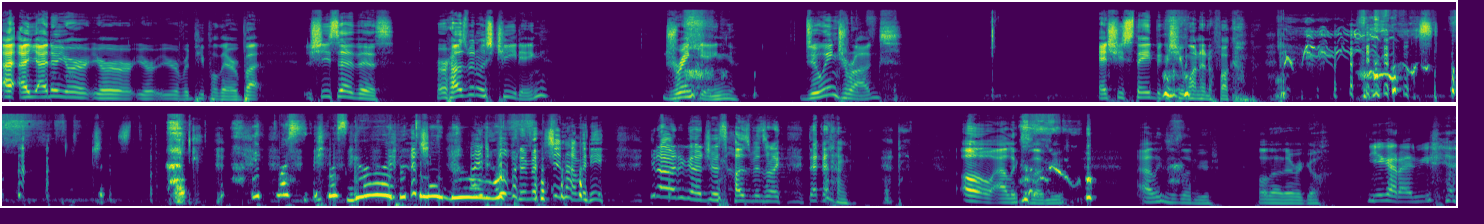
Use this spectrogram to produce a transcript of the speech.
I, I I know you're you're you're you're with people there, but she said this: her husband was cheating, drinking, doing drugs, and she stayed because she wanted to fuck him. Just- It was, it was good. What can I do? I know, but imagine how many, you know, how many just husbands are like, Teka lang. Oh, Alex is on mute. Alex is on mute. Hold on, there we go. You gotta unmute.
